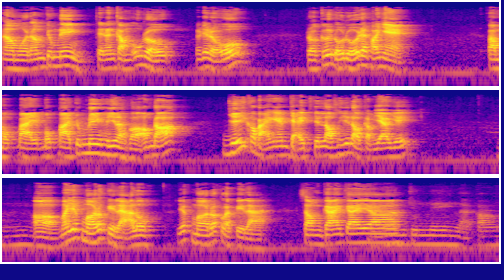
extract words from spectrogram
À, mùa đông trung niên thì đang cầm uống rượu cầm chai rượu uống rồi cứ đuổi đuổi ra khỏi nhà. Và một bà một bà trung niên hình như là vợ ông đó dí con bạn em chạy trên lầu xuống dưới lầu cầm dao dí. Ừ. ờ mấy giấc mơ rất kỳ lạ luôn. Giấc mơ rất là kỳ lạ. Xong cái cái Con trung niên là con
